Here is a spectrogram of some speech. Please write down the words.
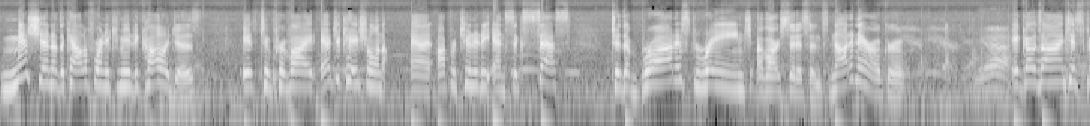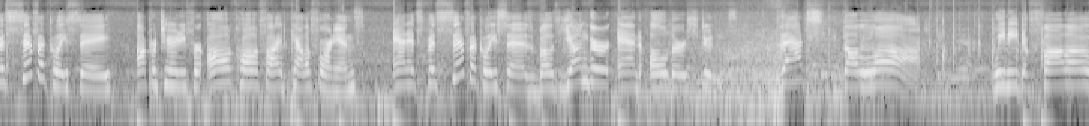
mission of the California community colleges is to provide educational and, uh, opportunity and success to the broadest range of our citizens, not a narrow group. Yeah. It goes on to specifically say opportunity for all qualified Californians, and it specifically says both younger and older students. That's the law. We need to follow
